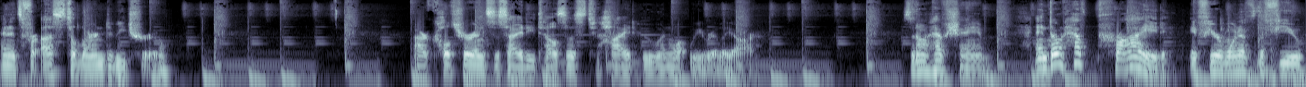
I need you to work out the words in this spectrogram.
and it's for us to learn to be true. Our culture and society tells us to hide who and what we really are. So don't have shame. And don't have pride if you're one of the few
